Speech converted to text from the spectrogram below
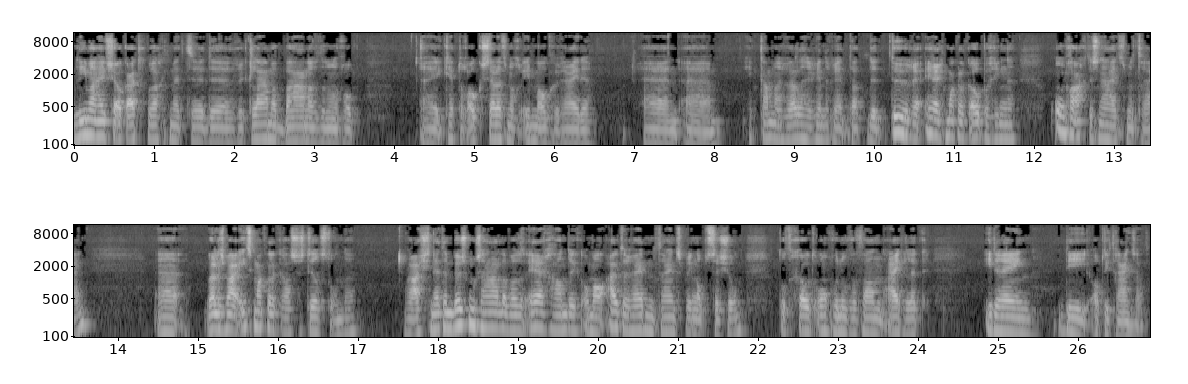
Lima heeft ze ook uitgebracht met de reclamebanen er nog op. ik heb er ook zelf nog in mogen rijden. En ehm, ik kan me wel herinneren dat de deuren erg makkelijk open gingen, ongeacht de snelheid van de trein. Uh, weliswaar iets makkelijker als ze stilstonden. Maar als je net een bus moest halen, was het erg handig om al uit de rijdende trein te springen op het station. Tot groot ongenoegen van eigenlijk iedereen die op die trein zat.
